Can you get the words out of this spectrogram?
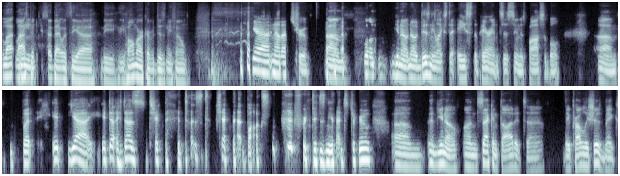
Last I mean, week you said that was the uh the the hallmark of a disney film. Yeah no that's true. Um well you know no disney likes to ace the parents as soon as possible. Um but it yeah it, do, it does check that it does check that box for disney that's true. Um and you know on second thought it uh they probably should make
